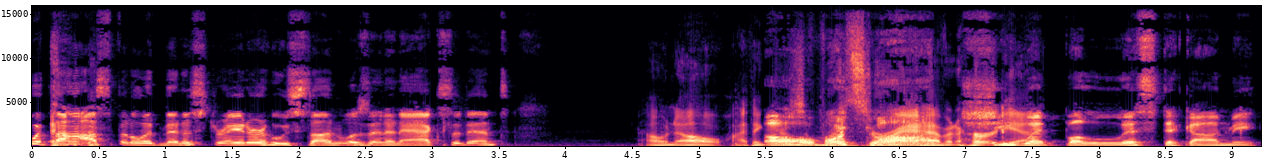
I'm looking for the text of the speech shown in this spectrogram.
with the hospital administrator whose son was in an accident? Oh no! I think there's Oh, a fourth story I haven't heard she yet. went ballistic on me.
